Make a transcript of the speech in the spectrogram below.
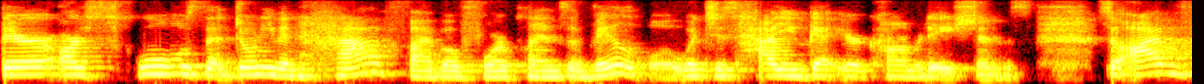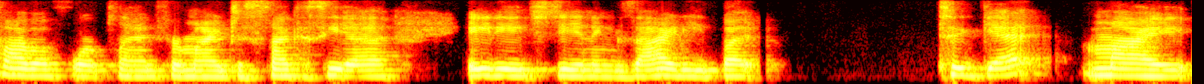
There are schools that don't even have 504 plans available, which is how you get your accommodations. So I have a 504 plan for my dyslexia, ADHD, and anxiety, but to get my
